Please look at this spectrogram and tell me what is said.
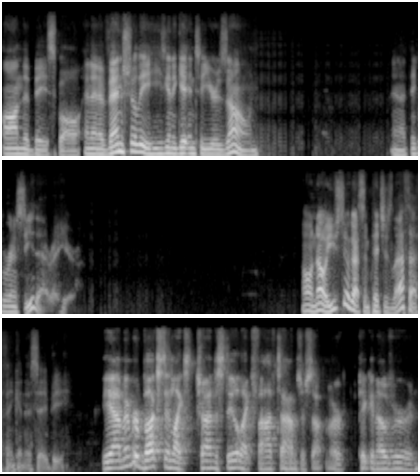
on the baseball, and then eventually he's going to get into your zone. And I think we're going to see that right here. Oh no, you still got some pitches left, I think, in this AB. Yeah, I remember Buxton like trying to steal like five times or something, or picking over, and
